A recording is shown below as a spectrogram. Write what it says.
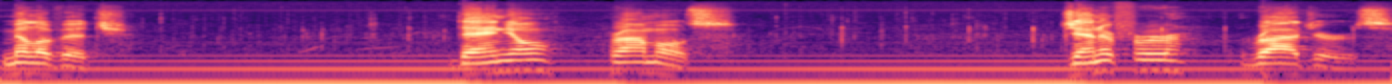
Milovich. Daniel Ramos. Jennifer Rogers.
